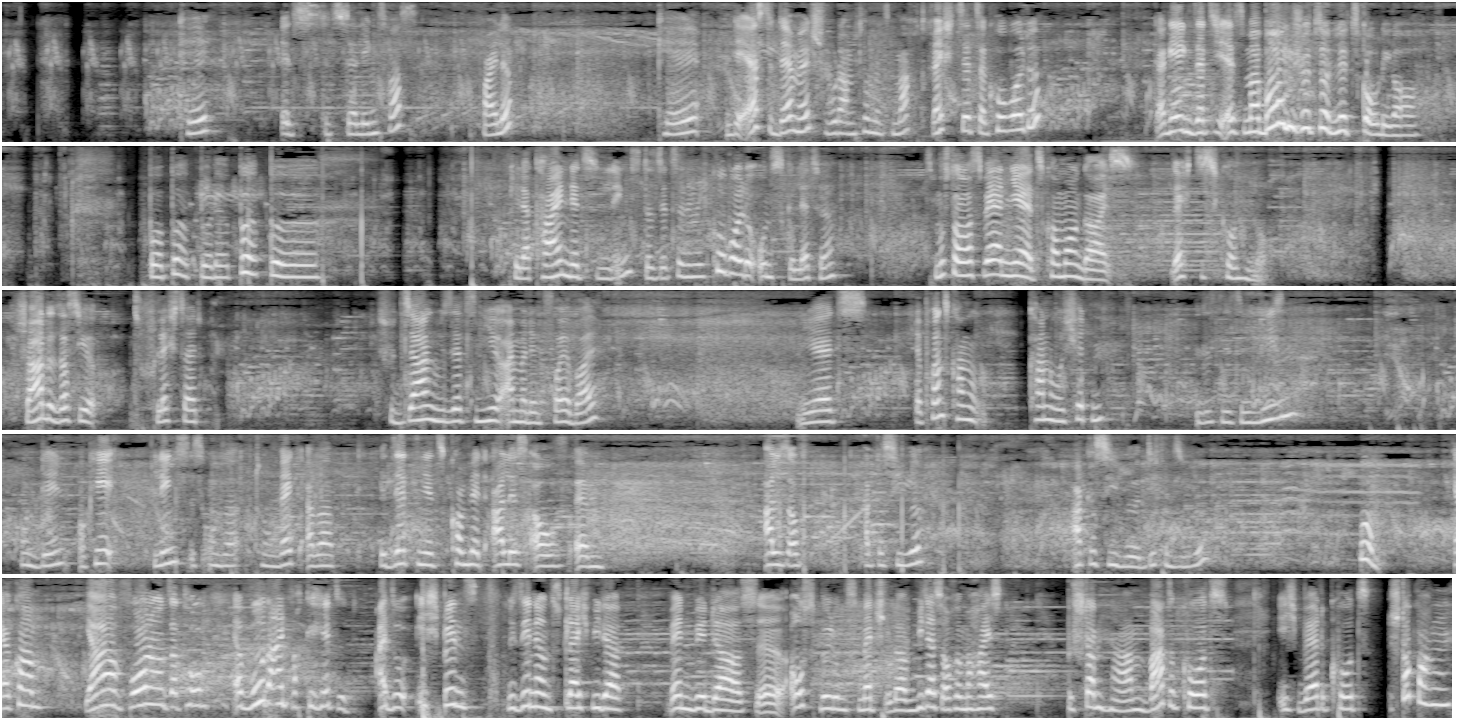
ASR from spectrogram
Okay. Jetzt sitzt da links was. Pfeile. Okay. Der erste Damage wurde am Turm jetzt gemacht. Rechts setzt er Kobolde. Dagegen setze ich erstmal Bogenschütze. Let's go, Digga. Okay, da kein jetzt links. Da setzt er nämlich Kobolde und Skelette. Es muss doch was werden jetzt. Come on, guys. 60 Sekunden noch. Schade, dass ihr zu schlecht seid. Ich würde sagen, wir setzen hier einmal den Feuerball. Jetzt. Der Prinz kann, kann ruhig hitten. Wir setzen jetzt den diesen. Und den. Okay, links ist unser Turm weg, aber wir setzen jetzt komplett alles auf. Ähm, alles auf aggressive aggressive Defensive. Boom. Ja, komm. Ja, vorne unser Turm. Er wurde einfach gehittet. Also, ich bin's. Wir sehen uns gleich wieder, wenn wir das äh, Ausbildungsmatch oder wie das auch immer heißt, bestanden haben. Warte kurz. Ich werde kurz Stopp machen.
